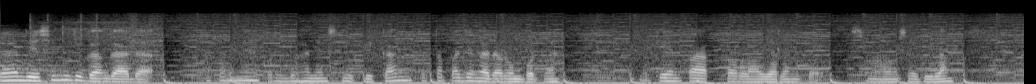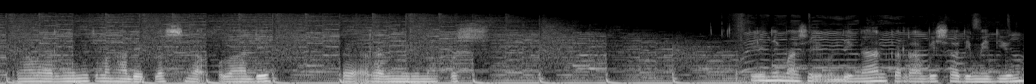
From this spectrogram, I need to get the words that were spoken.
dan di sini juga nggak ada apa namanya perubahan yang signifikan. Tetap aja nggak ada rumputnya. Mungkin faktor layar yang kayak semalam saya bilang. Karena layarnya ini cuma HD plus nggak full HD kayak Realme 5 plus tapi ini masih mendingan karena bisa di medium.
